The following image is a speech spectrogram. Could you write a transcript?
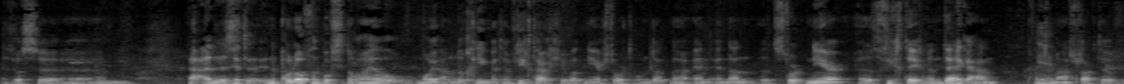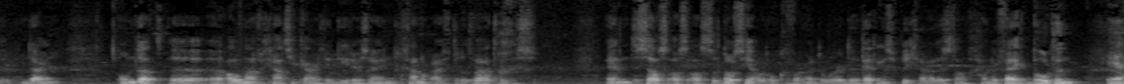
het was. eh, eh, ehm, ja, en er zit, in de proloog van het boek zit nog een heel mooie analogie met een vliegtuigje wat neerstort. Omdat, nou, en, en dan het stort neer, eh, het vliegt tegen een dijk aan, op Ja. de Maasvlakte of een duin. Omdat eh, eh, alle navigatiekaarten die er zijn, gaan nog uit dat het water is. En dus zelfs als, als het noodsignaal wordt opgevangen door de reddingsbrigades, dan gaan er vijf boten Ja.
